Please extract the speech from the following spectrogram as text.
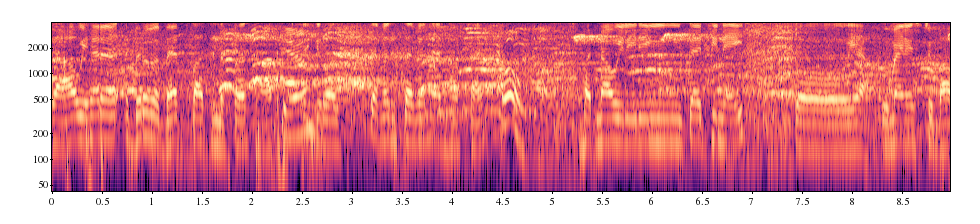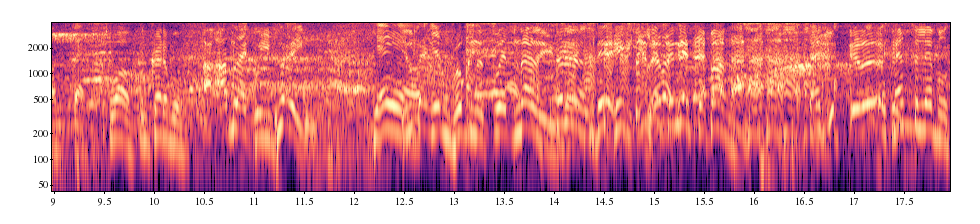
Yeah, we had a, a bit of a bad start in the first half. Yeah. I think it was 7-7 at halftime. Oh, But now we're leading 13-8. So, yeah, we managed to bounce back. wow, incredible. I- I'm like, were you playing? Yeah, yeah. You yeah. look like you haven't broken a sweat, nothing. No, no, no. They, they fitness the next step on. That's, You know? that's the levels.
